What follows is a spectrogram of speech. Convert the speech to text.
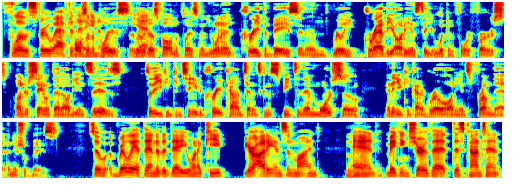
flows through after falls that. you into know? place. It Yeah. really does fall into place, man. You want to create the base and then really grab the audience that you're looking for first. Understand what that audience is so that you can continue to create content that's going to speak to them more so and then you can kind of grow audience from that initial base. So really, at the end of the day, you want to keep your audience in mind Mhm. and making sure that this content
